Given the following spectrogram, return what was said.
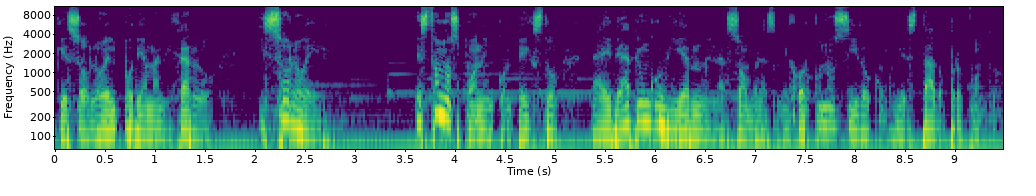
que solo él podía manejarlo y solo él. Esto nos pone en contexto la idea de un gobierno en las sombras mejor conocido como el Estado Profundo.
